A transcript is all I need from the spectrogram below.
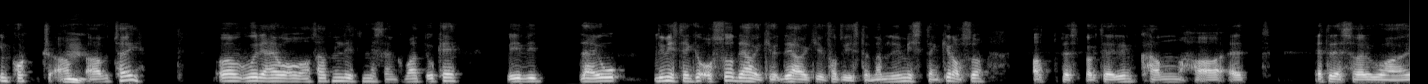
import av, mm. av tøy. Og hvor jeg har hatt en liten mistanke om at OK, vi, vi, det jo, vi mistenker også, det har vi ikke, det har vi ikke fått vist ennå, men vi mistenker også at pestbakterien kan ha et et reservoar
